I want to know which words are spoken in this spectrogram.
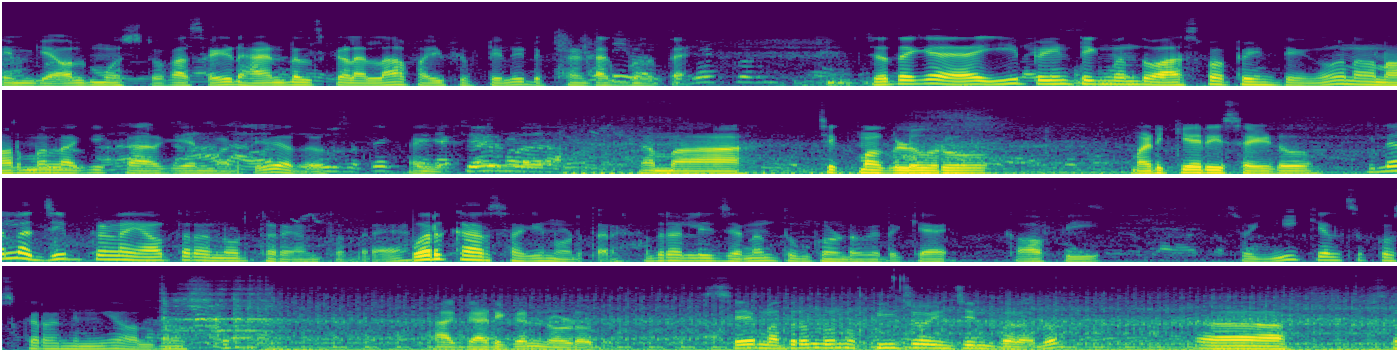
ನಿಮಗೆ ಆಲ್ಮೋಸ್ಟ್ ಆ ಸೈಡ್ ಹ್ಯಾಂಡಲ್ಸ್ಗಳೆಲ್ಲ ಫೈವ್ ಫಿಫ್ಟಿಲಿ ಡಿಫ್ರೆಂಟಾಗಿ ಬರುತ್ತೆ. ಜೊತೆಗೆ ಈ ಪೇಂಟಿಂಗ್ ಬಂದು ಆಸ್ಪಾ ಪೇಂಟಿಂಗು ನಾವು ನಾರ್ಮಲ್ ಆಗಿ ಕಾರ್ಗೆ ಏನು ಮಾಡ್ತೀವಿ ಅದು? ನಮ್ಮ ಚಿಕ್ಕಮಗಳೂರು, ಮಡಿಕೇರಿ ಸೈಡು, ಇಲ್ಲೆಲ್ಲ ಜೀಪ್ಗಳನ್ನ ಯಾವ ಥರ ನೋಡ್ತಾರೆ ಅಂತಂದರೆ ವರ್ಕ್ ಕಾರ್ಸ್ ಆಗಿ ನೋಡ್ತಾರೆ. ಅದರಲ್ಲಿ ಜನ ತುಂಬ್ಕೊಂಡು ಹೋಗೋದಕ್ಕೆ ಕಾಫಿ. ಸೊ ಈ ಕೆಲಸಕ್ಕೋಸ್ಕರ ನಿಮಗೆ ಆಲ್ಮೋಸ್ಟ್ ಆ ಗಾಡಿಗಳು ನೋಡೋದು. ಸೇಮ್ ಅದರಲ್ಲೂ ಪೀಜೋ ಇಂಜಿನ್ ಬರೋದು. ಸೊ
